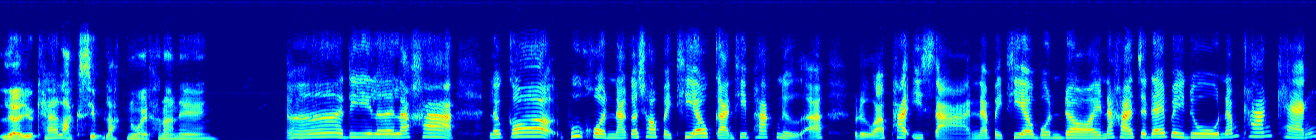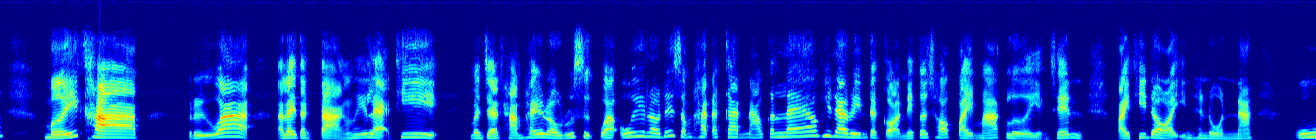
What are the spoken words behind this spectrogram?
เหลืออยู่แค่หลักสิบหลักหน่วยเท่านั้นเอง อา ดีเลยละค่ะ แล้วก็ผู้คนนะ ก็ชอบไปเที่ยวกันที่ภาคเหนือ หรือว่าภาคอีสานนะ ไปเที่ยวบนดอยนะคะ จะได้ไปดูน้ำค้างแข็ง เหมยขาบ หรือว่าอะไรต่างๆ นี่แหละที่มันจะทำให้เรารู้สึกว่า อุ๊ย เราได้สัมผัสอากาศหนาวกันแล้ว พี่ดารินแต่ก่อนเนี่ยก็ชอบไปมากเลย อย่างเช่น ไปที่ดอยอินทนนท์นะ อุ๊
